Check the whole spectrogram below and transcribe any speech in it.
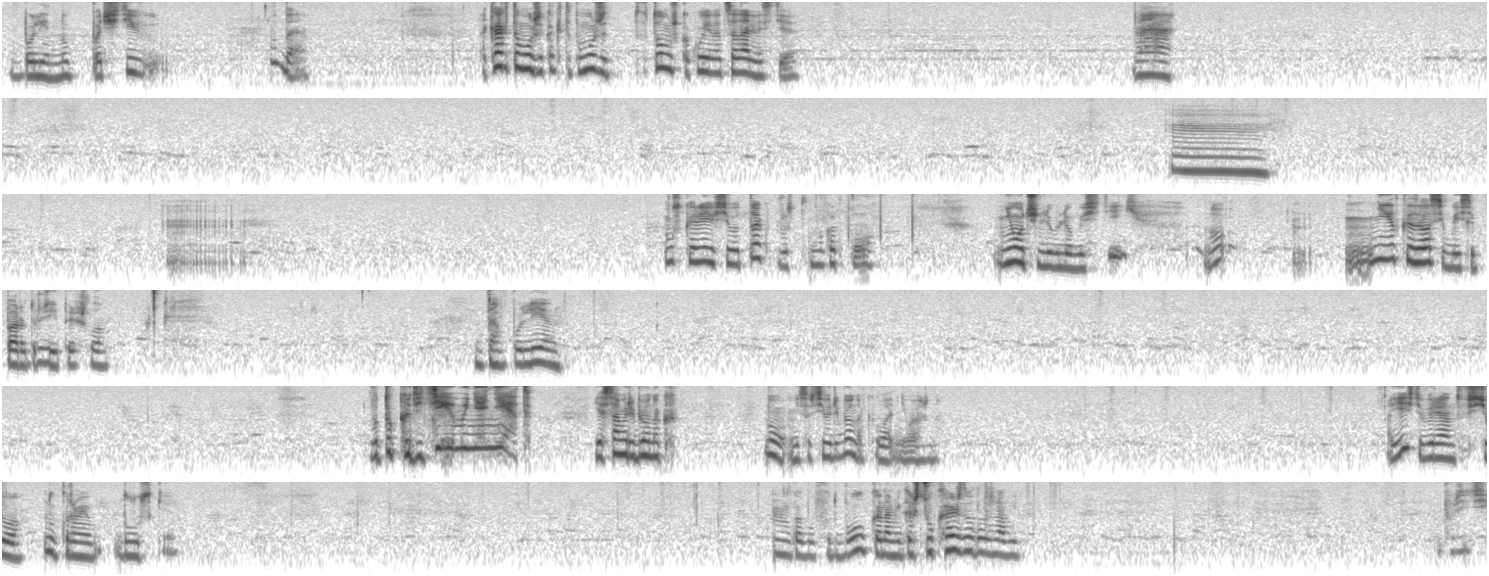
Блин, ну почти... Ну да. А как это может, как это поможет в том, ж, какой национальности? А. Ну, скорее всего, так просто, ну, как-то не очень люблю гостей. Но не отказался бы, если пару друзей пришло. Да, блин. Вот только детей у меня нет. Я сам ребенок. Ну, не совсем ребенок, ладно, неважно. А есть вариант все, ну, кроме блузки. Ну, как бы футболка, она, мне кажется, у каждого должна быть. Подождите.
